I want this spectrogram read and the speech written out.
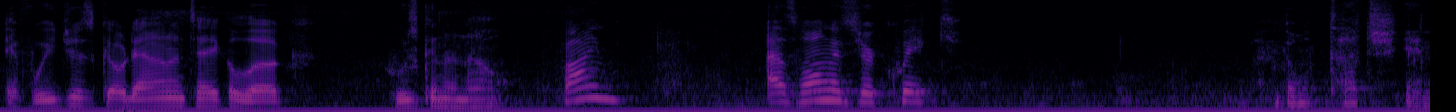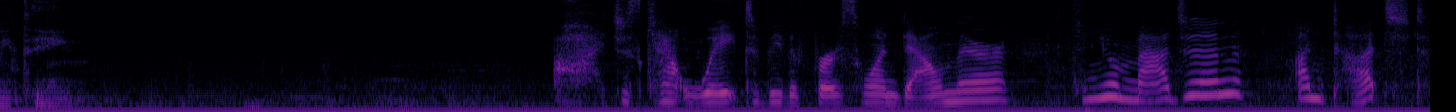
If we just go down and take a look, who's gonna know? Fine. As long as you're quick. And don't touch anything. I just can't wait to be the first one down there. Can you imagine? Untouched?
